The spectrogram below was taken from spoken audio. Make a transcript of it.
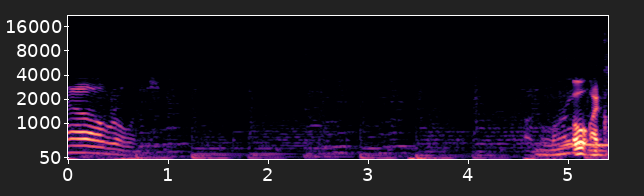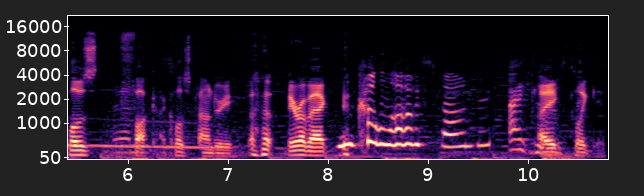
Okay. Now roll initiative. My- Oh, I closed. Fuck, I closed Foundry. Be right back. You closed Foundry. I, I click it.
